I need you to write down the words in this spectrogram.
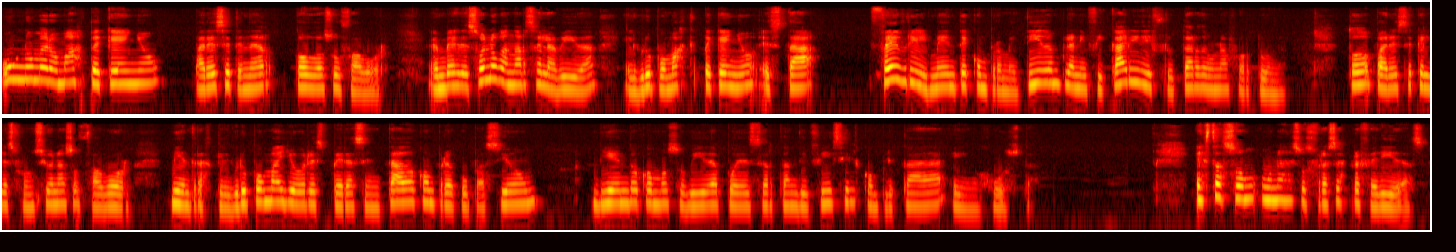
Un número más pequeño parece tener todo a su favor. En vez de solo ganarse la vida, el grupo más pequeño está febrilmente comprometido en planificar y disfrutar de una fortuna. Todo parece que les funciona a su favor, mientras que el grupo mayor espera sentado con preocupación, viendo cómo su vida puede ser tan difícil, complicada e injusta. Estas son unas de sus frases preferidas.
